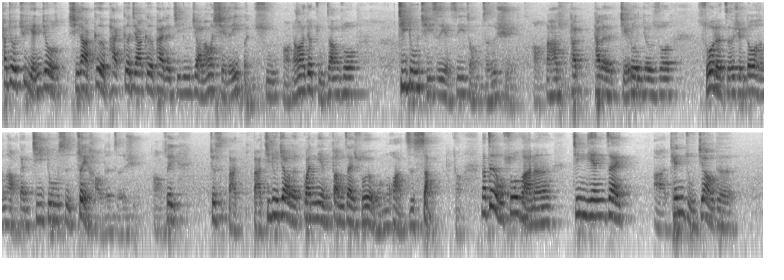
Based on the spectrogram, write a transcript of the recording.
他就去研究希腊各派各家各派的基督教，然后写了一本书啊，然后他就主张说，基督其实也是一种哲学啊。那他他他的结论就是说，所有的哲学都很好，但基督是最好的哲学啊。所以就是把把基督教的观念放在所有文化之上啊。那这种说法呢，今天在啊天主教的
